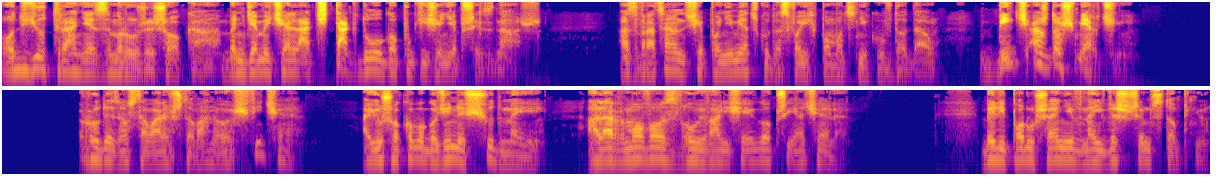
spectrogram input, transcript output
Od jutra nie zmrużysz oka. Będziemy cię lać tak długo, póki się nie przyznasz. A zwracając się po niemiecku do swoich pomocników dodał bić aż do śmierci. Rudy został aresztowany o świcie, a już około godziny siódmej alarmowo zwoływali się jego przyjaciele. Byli poruszeni w najwyższym stopniu.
